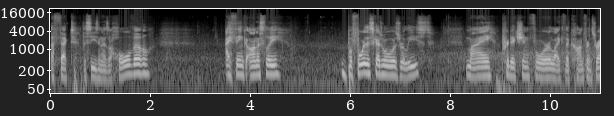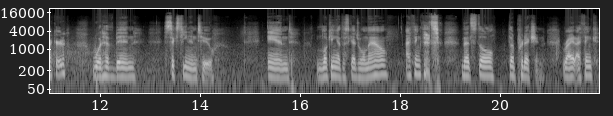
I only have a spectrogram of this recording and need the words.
affect the season as a whole, though? I think, honestly, before the schedule was released, my prediction for like the conference record would have been 16 and 2. And looking at the schedule now, I think that's that's still the prediction, right? I think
